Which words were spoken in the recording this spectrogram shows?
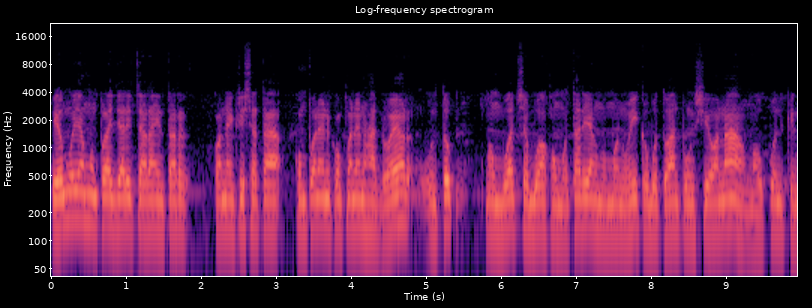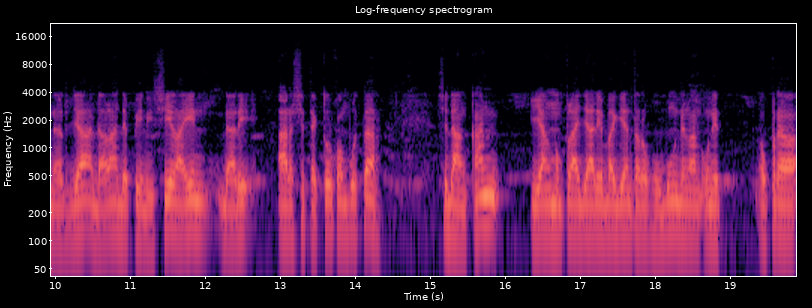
Ilmu yang mempelajari cara interkoneksi serta komponen-komponen hardware untuk membuat sebuah komputer yang memenuhi kebutuhan fungsional maupun kinerja adalah definisi lain dari arsitektur komputer. Sedangkan yang mempelajari bagian terhubung dengan unit opera,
